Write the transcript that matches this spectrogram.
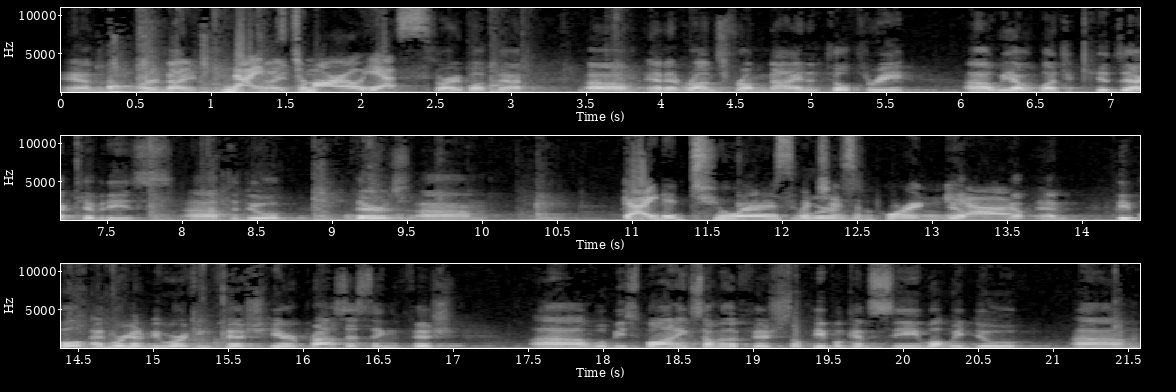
and or 9th. 9th, tomorrow, yes. Sorry about that. Um, and it runs from 9 until 3. Uh, we have a bunch of kids' activities uh, to do. There's um, guided, tours, guided which is important, yep, yeah. Yep, and people, and we're going to be working fish here, processing fish. Uh, we'll be spawning some of the fish so people can see what we do um,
